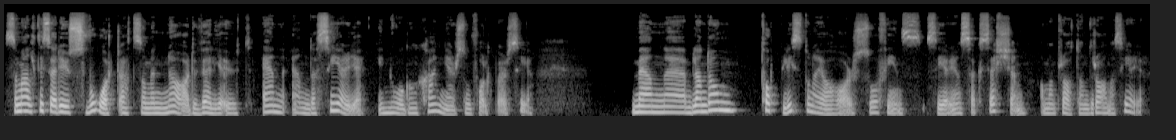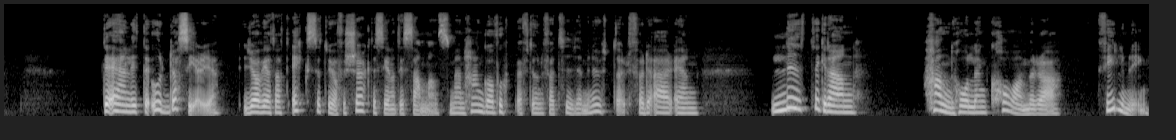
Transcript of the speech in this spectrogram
Som alltid så är det ju svårt att som en nörd välja ut en enda serie i någon genre som folk bör se. Men eh, bland de topplistorna jag har så finns serien Succession om man pratar om dramaserier. Det är en lite udda serie. Jag vet att exet och jag försökte se den tillsammans men han gav upp efter ungefär 10 minuter för det är en lite grann handhållen kamerafilmning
